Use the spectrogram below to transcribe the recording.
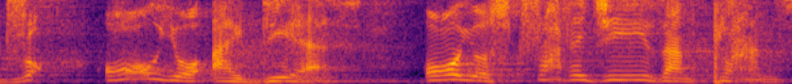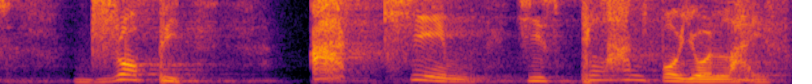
Drop all your ideas, all your strategies and plans. Drop it. Ask Him His plan for your life.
